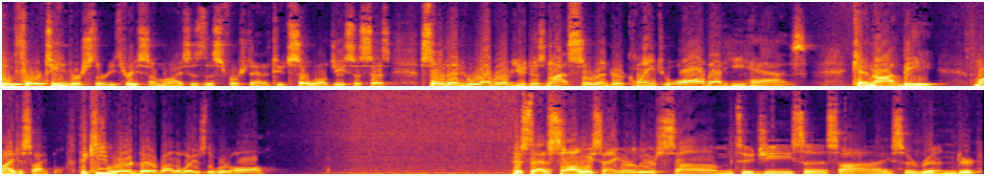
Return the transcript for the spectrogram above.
Luke 14, verse 33, summarizes this first attitude so well. Jesus says, So then, whoever of you does not surrender claim to all that he has cannot be my disciple. The key word there, by the way, is the word all. It's that song we sang earlier Some to Jesus I surrender,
